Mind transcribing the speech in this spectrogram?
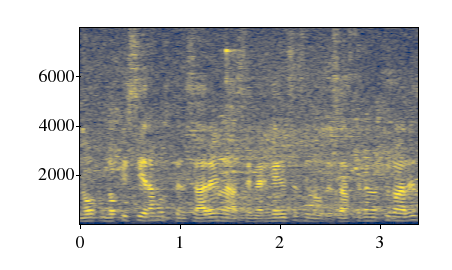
no, no quisiéramos pensar en las emergencias y en los desastres naturales,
